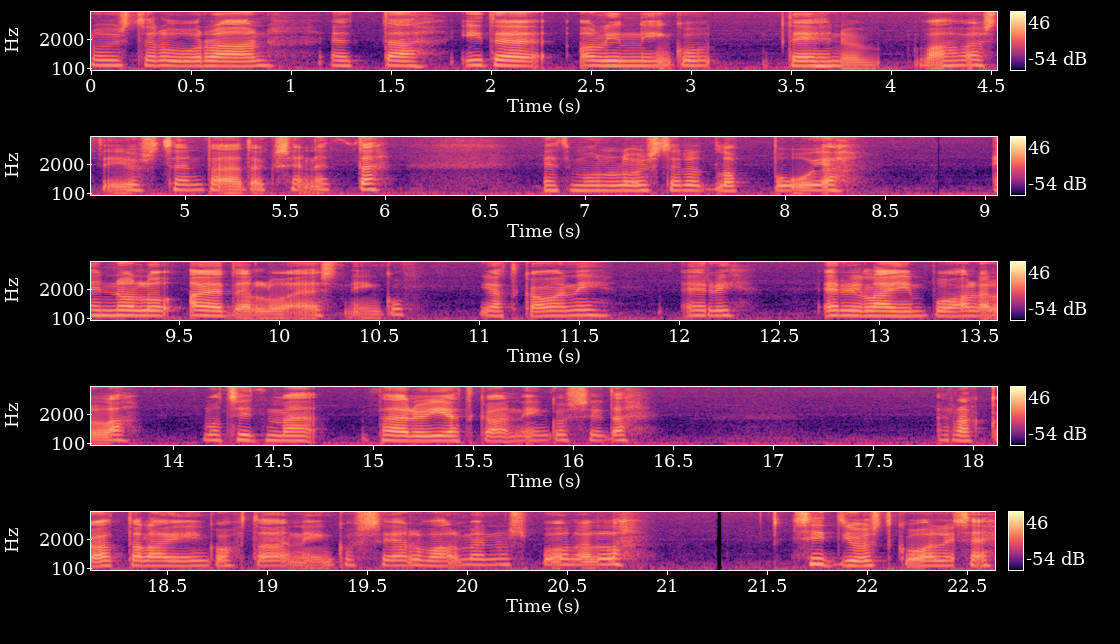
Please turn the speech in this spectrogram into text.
luisteluuraan. Että itse olin niin kuin, tehnyt vahvasti just sen päätöksen, että, että mun luistelut loppuu ja en ollut ajatellut edes niin kuin, jatkavani eri, eri lajin puolella. Mutta sitten mä päädyin jatkaa niin kuin, sitä rakkautta lajiin kohtaan niin kuin siellä valmennuspuolella. Sitten just kun oli se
